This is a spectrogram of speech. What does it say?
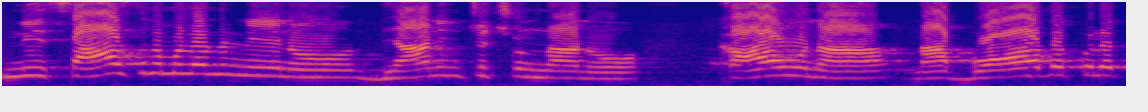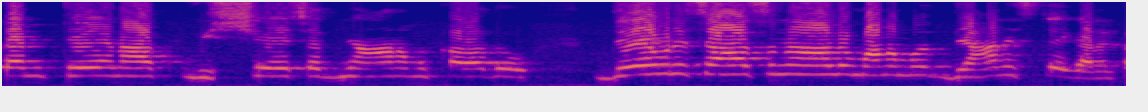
నీ శాసనములను నేను ధ్యానించుచున్నాను. కావున నా బోధకుల కంటే నాకు విశేష జ్ఞానం కలదు. దేవుని శాసనాలు మనము ధ్యానిస్తే గనక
